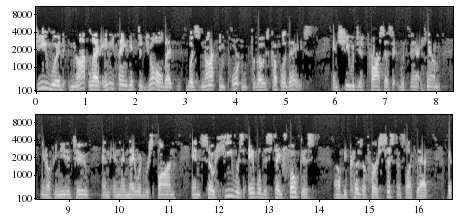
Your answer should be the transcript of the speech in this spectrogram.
she would not let anything get to Joel that was not important for those couple of days. And she would just process it with him, you know, if he needed to, and, and then they would respond. And so he was able to stay focused uh, because of her assistance like that. But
